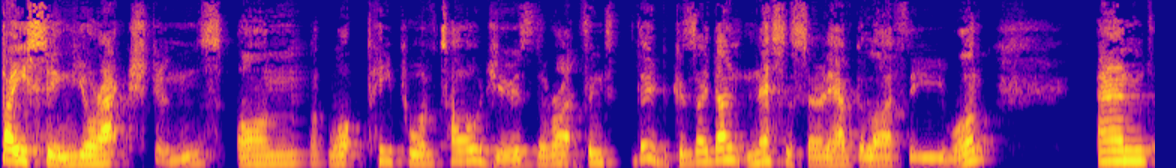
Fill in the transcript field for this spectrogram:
basing your actions on what people have told you is the right thing to do because they don't necessarily have the life that you want and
